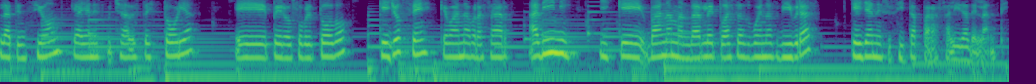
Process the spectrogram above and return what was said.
la atención, que hayan escuchado esta historia, pero sobre todo que yo sé que van a abrazar a Dini y que van a mandarle todas estas buenas vibras que ella necesita para salir adelante.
